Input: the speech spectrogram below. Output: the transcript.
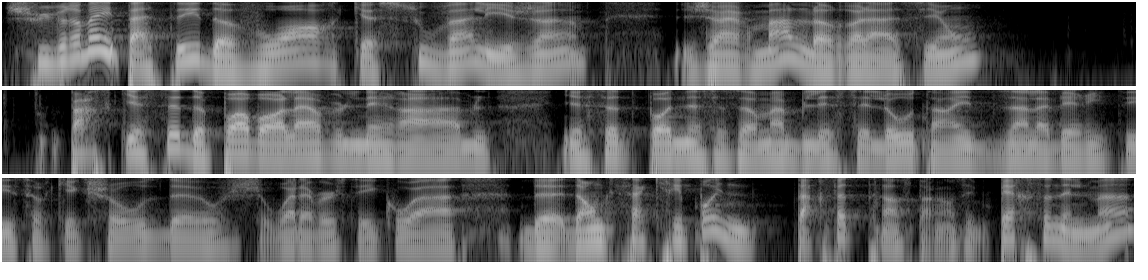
Je suis vraiment épaté de voir que souvent les gens gèrent mal leurs relations parce qu'il essaie de ne pas avoir l'air vulnérable, il essaie de pas nécessairement blesser l'autre en disant la vérité sur quelque chose de whatever c'est quoi. donc, ça ne crée pas une parfaite transparence. Personnellement,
